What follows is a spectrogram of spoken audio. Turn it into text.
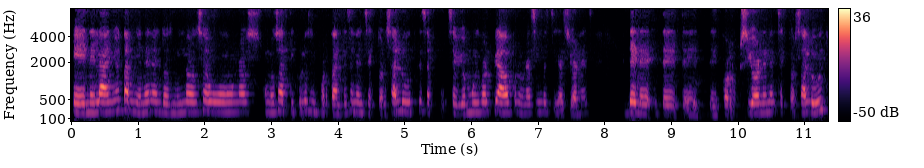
En el año también, en el 2011, hubo unos, unos artículos importantes en el sector salud que se, se vio muy golpeado por unas investigaciones de, de, de, corrupción en el sector salud.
